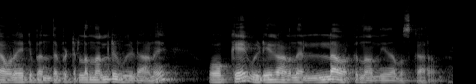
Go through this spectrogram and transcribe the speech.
ടൗണായിട്ട് ബന്ധപ്പെട്ടുള്ള നല്ലൊരു വീടാണ്. ഓക്കെ വീഡിയോ കാണുന്ന എല്ലാവർക്കും നന്ദി നമസ്കാരം.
